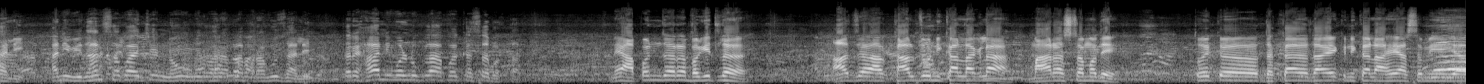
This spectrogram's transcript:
झाली आणि विधानसभाचे नऊ उमेदवार आपला पराभूत झाले तर हा निवडणुकीला आपण कसं बघता नाही आपण जर बघितलं आज काल जो निकाल लागला महाराष्ट्रामध्ये तो एक धक्कादायक निकाल आहे असं मी या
